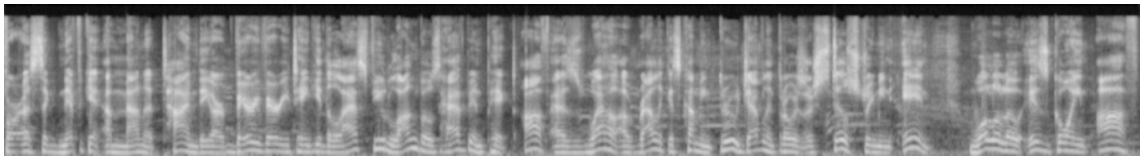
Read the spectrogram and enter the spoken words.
for a significant amount of time. They are very, very tanky. The last few longbows have been picked off as well. A relic is coming through. Javelin throwers are still streaming in. Wololo is going off.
